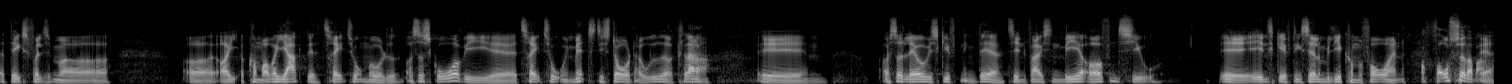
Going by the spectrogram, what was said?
og Dix for ligesom at, og, og, komme op og jagte 3-2-målet. Og så scorer vi øh, 3-2, imens de står derude og klar. Ja. Øh, og så laver vi skiftningen der til en faktisk en mere offensiv øh, indskiftning, selvom vi lige kommer foran. Og fortsætter bare. Ja.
